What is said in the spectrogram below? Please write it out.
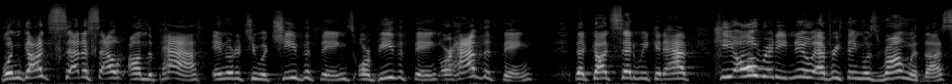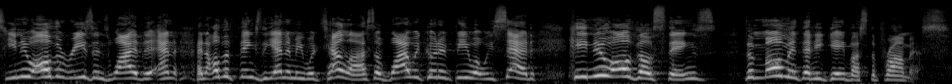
when God set us out on the path in order to achieve the things or be the thing or have the thing that God said we could have, He already knew everything was wrong with us. He knew all the reasons why the and, and all the things the enemy would tell us of why we couldn't be what we said. He knew all those things the moment that He gave us the promise.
